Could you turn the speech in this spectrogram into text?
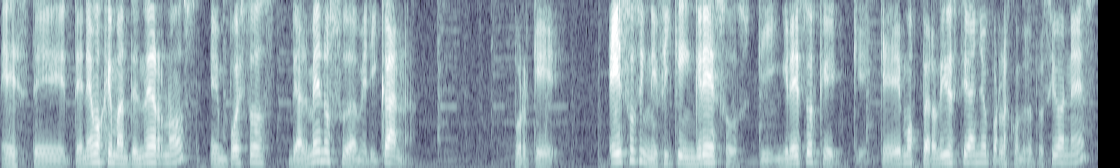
Este, tenemos que mantenernos en puestos de al menos sudamericana. Porque eso significa ingresos. Que ingresos que, hemos perdido este año por las contrataciones.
